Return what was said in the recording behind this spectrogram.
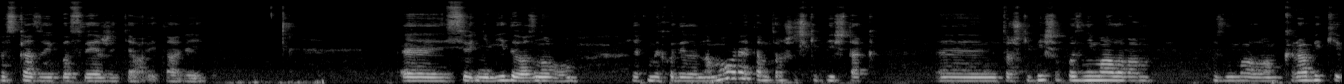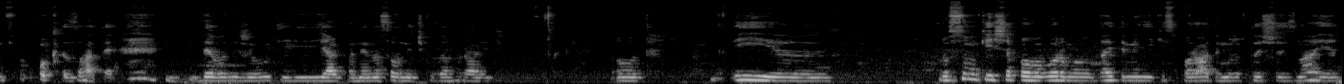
Розказую про своє життя в Італії. Е, сьогодні відео знову, як ми ходили на море, там трошечки більш так, е, трошки більше познімала вам, познімала вам крабиків показати, де вони живуть і як вони на сонечку загорають. От. І е, про сумки ще поговоримо. Дайте мені якісь поради, може хтось щось знає.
